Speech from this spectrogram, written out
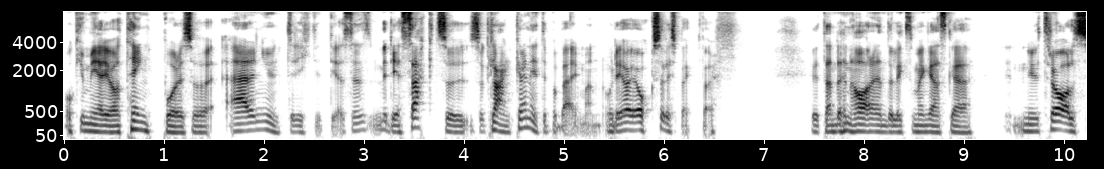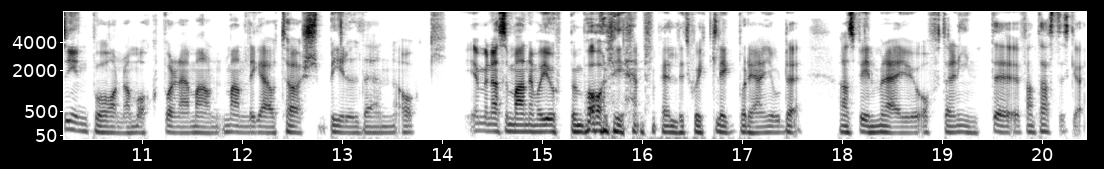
och ju mer jag har tänkt på det så är den ju inte riktigt det. Sen med det sagt så, så klankar den inte på Bergman och det har jag också respekt för. Utan den har ändå liksom en ganska neutral syn på honom och på den här man, manliga autörsbilden och jag menar, alltså mannen var ju uppenbarligen väldigt skicklig på det han gjorde. Hans filmer är ju oftare än inte fantastiska.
